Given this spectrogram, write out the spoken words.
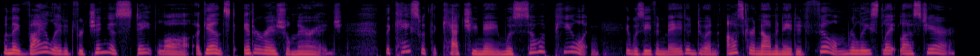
when they violated Virginia's state law against interracial marriage. The case with the catchy name was so appealing, it was even made into an Oscar nominated film released late last year.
